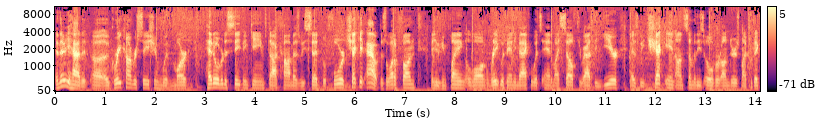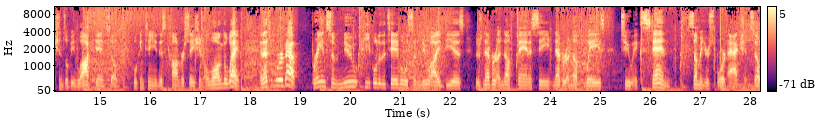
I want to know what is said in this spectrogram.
And there you have it. Uh, a great conversation with Mark. Head over to statementgames.com as we said before. Check it out. There's a lot of fun, and you can playing along right with Andy Makowitz and myself throughout the year as we check in on some of these over-unders. My predictions will be locked in, so we'll continue this conversation along the way. And that's what we're about bringing some new people to the table with some new ideas. There's never enough fantasy, never enough ways to extend some of your sport action. So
